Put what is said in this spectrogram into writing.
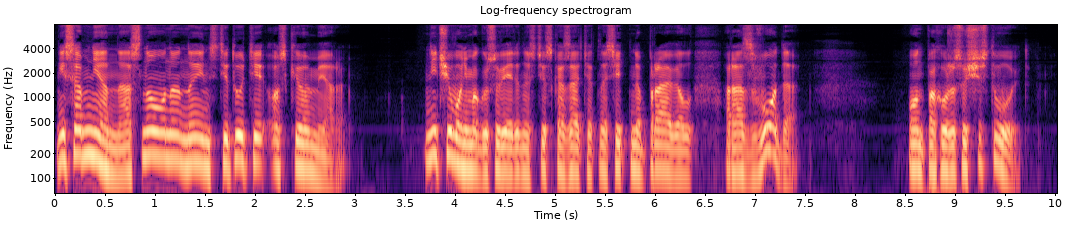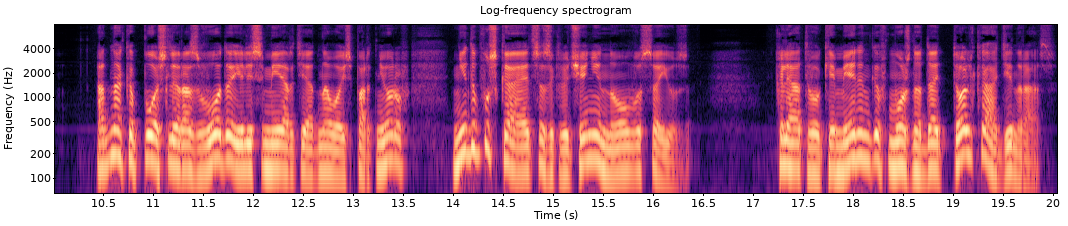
несомненно, основана на институте оскиомера – Ничего не могу с уверенностью сказать относительно правил развода. Он, похоже, существует. Однако после развода или смерти одного из партнеров не допускается заключение нового союза. Клятву кемерингов можно дать только один раз.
